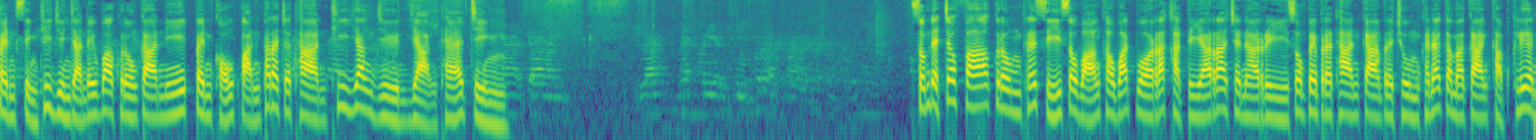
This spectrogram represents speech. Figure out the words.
เป็นสิ่งที่ยืนยันได้ว่าโครงการนี้เป็นของขวัญพระราชทานที่ยั่งยืนอย่างแท้จริง สมเด็จเจ้าฟ้ากรมพระศรีสว่างควัตวรขัตติยราชนารี ทรงเป็นประธานการประชุมคณะกรรมการขับเคลื่อน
